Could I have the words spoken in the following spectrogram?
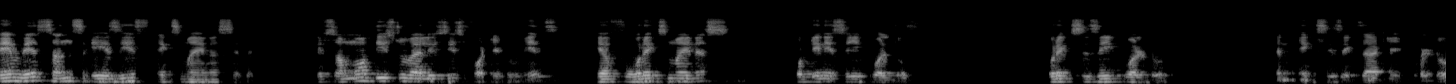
Same way, son's age is x minus 7. If sum of these two values is 42, means we have 4x minus 14 is equal to 4x is equal to and x is exactly equal to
